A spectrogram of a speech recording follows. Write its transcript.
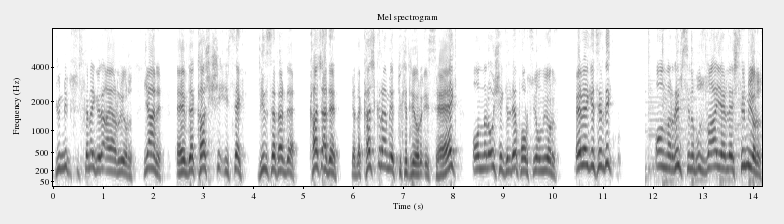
Günlük sisteme göre ayarlıyoruz. Yani evde kaç kişi isek bir seferde kaç adet ya da kaç gram et tüketiyor isek onları o şekilde porsiyonluyoruz. Eve getirdik Onların hepsini buzluğa yerleştirmiyoruz.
